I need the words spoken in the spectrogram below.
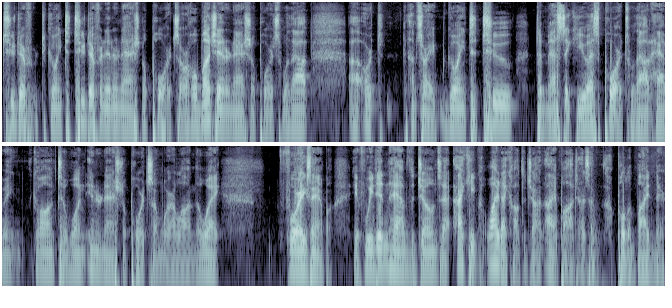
two different going to two different international ports or a whole bunch of international ports without, uh, or t- I'm sorry, going to two domestic U.S. ports without having gone to one international port somewhere along the way. For example, if we didn't have the Jones Act, I keep, why did I call it the Jones? I apologize. I, pulled a Biden there.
